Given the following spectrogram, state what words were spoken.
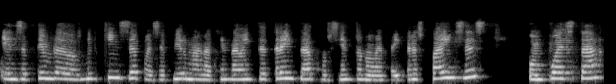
en septiembre de 2015, pues se firma la Agenda 2030 por 193 países, compuesta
